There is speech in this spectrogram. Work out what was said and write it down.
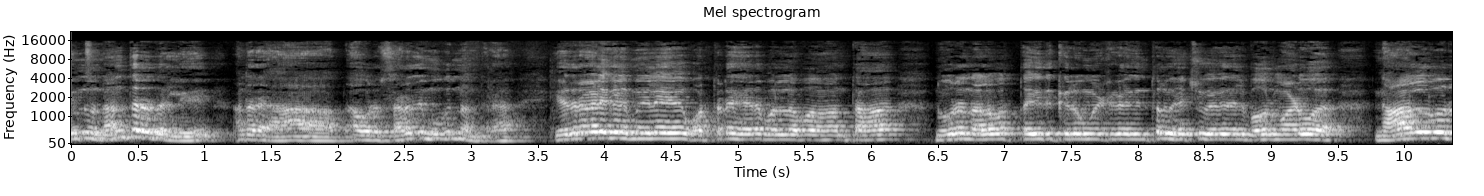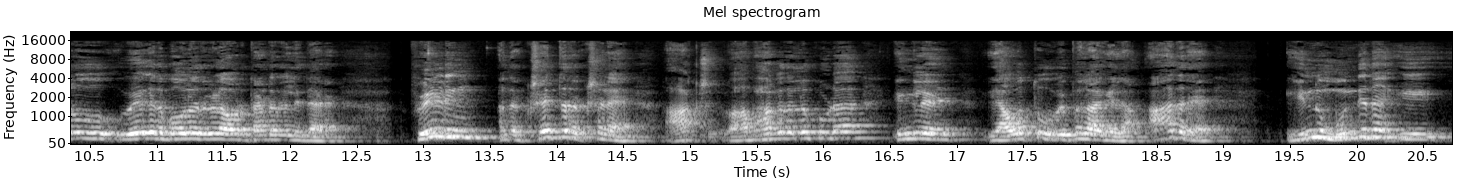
ಇನ್ನು ನಂತರದಲ್ಲಿ, ಅಂದರೆ ಆ- ಅವರ ಸರದಿ ಮುಗಿದ ನಂತರ ಎದುರಾಳಿಗಳ ಮೇಲೆ ಒತ್ತಡ ಹೇರಬಲ್ಲಂತಹ ನೂರ ನಲವತ್ತೈದು ಕಿಲೋಮೀಟರ್ಗಳಿಗಿಂತಲೂ ಹೆಚ್ಚು ವೇಗದಲ್ಲಿ ಬೌಲ್ ಮಾಡುವ ನಾಲ್ವರು ವೇಗದ ಬೌಲರ್ಗಳು ಅವರ ತಂಡದಲ್ಲಿದ್ದಾರೆ. ಫೀಲ್ಡಿಂಗ್, ಅಂದರೆ ಕ್ಷೇತ್ರ ರಕ್ಷಣೆ, ಆ ಕ್ಷ- ಆ ಭಾಗದಲ್ಲೂ ಕೂಡ ಇಂಗ್ಲೆಂಡ್ ಯಾವತ್ತೂ ವಿಫಲ ಆಗಿಲ್ಲ. ಆದರೆ ಇನ್ನು ಮುಂದಿನ ಈ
